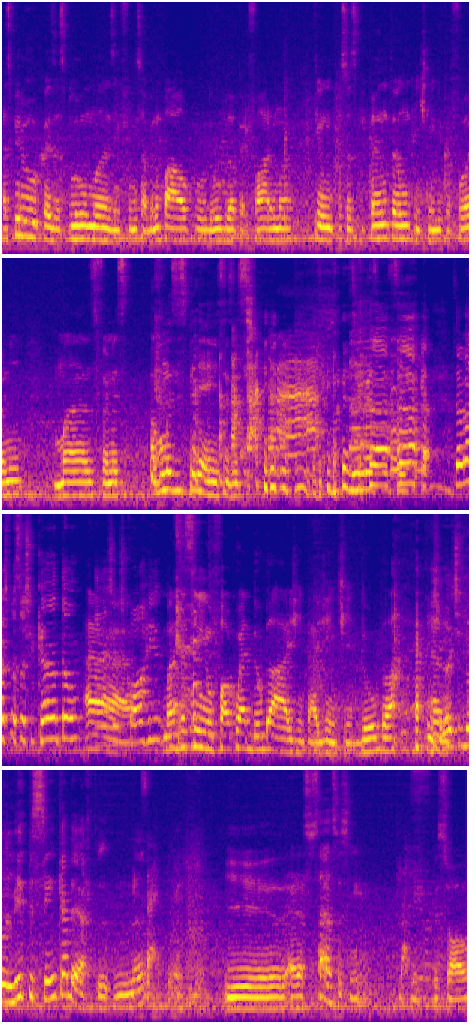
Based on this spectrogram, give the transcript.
as perucas, as plumas, enfim, sobe no palco, dubla, performa. Tem pessoas que cantam, que a gente tem microfone. Mas foi umas, algumas experiências, assim. Uma Tem algumas pessoas que cantam, aí a É, gente corre. Mas assim, o foco é dublagem, tá, gente? Dublagem. É a noite do lip sync aberto. Né? Exactly. E é sucesso, assim. O pessoal,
